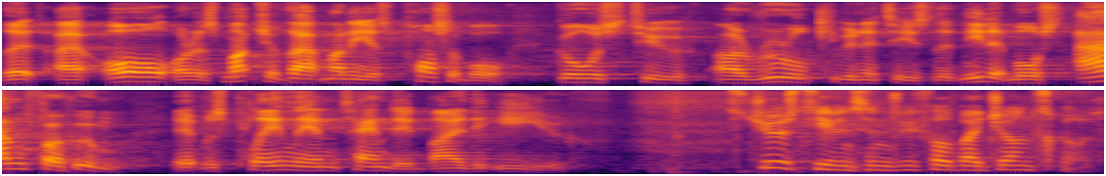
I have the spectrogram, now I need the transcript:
that uh, all or as much of that money as possible goes to our rural communities that need it most and for whom it was plainly intended by the EU. Stuart Stevenson to be followed by John Scott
